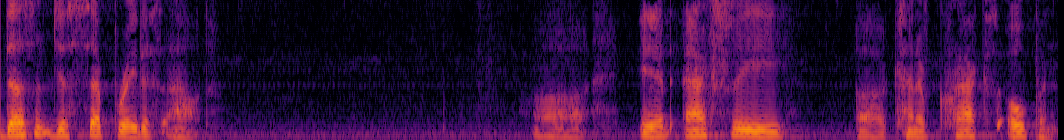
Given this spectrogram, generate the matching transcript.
doesn't just separate us out. Uh, it actually uh, kind of cracks open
